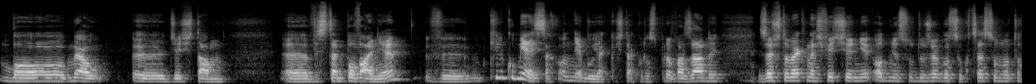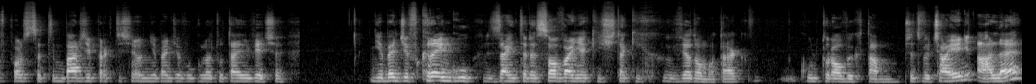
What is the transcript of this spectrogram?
bo miał e, gdzieś tam e, występowanie w kilku miejscach. On nie był jakiś tak rozprowadzany. Zresztą jak na świecie nie odniósł dużego sukcesu, no to w Polsce tym bardziej praktycznie on nie będzie w ogóle tutaj, wiecie, nie będzie w kręgu zainteresowań jakichś takich, wiadomo, tak, kulturowych tam przyzwyczajeń, ale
